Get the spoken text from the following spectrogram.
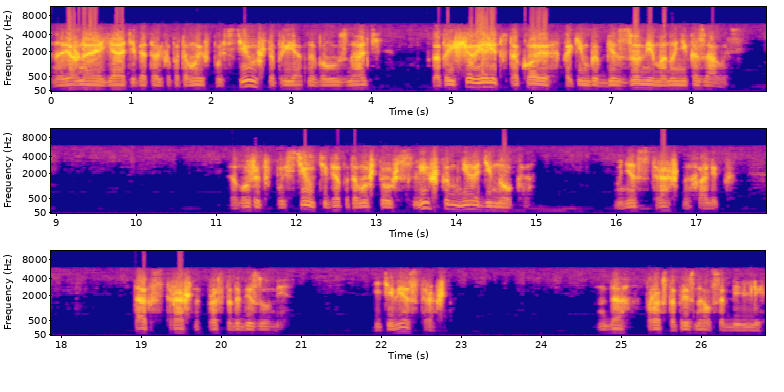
Наверное, я тебя только потому и впустил, что приятно было узнать, кто-то еще верит в такое, каким бы безумием оно ни казалось. А может, впустил тебя, потому что уж слишком мне одиноко. Мне страшно, Халик. Так страшно, просто до безумия. И тебе страшно. Да, просто признался Билли.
